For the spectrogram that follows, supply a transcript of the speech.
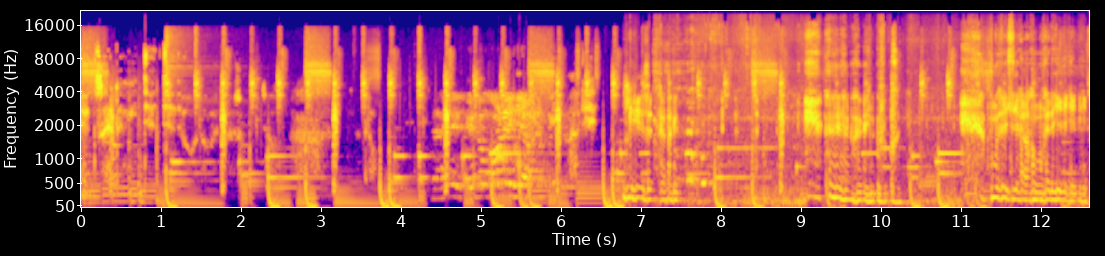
એક સાઈડ નીચે છે મરી જા મરી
